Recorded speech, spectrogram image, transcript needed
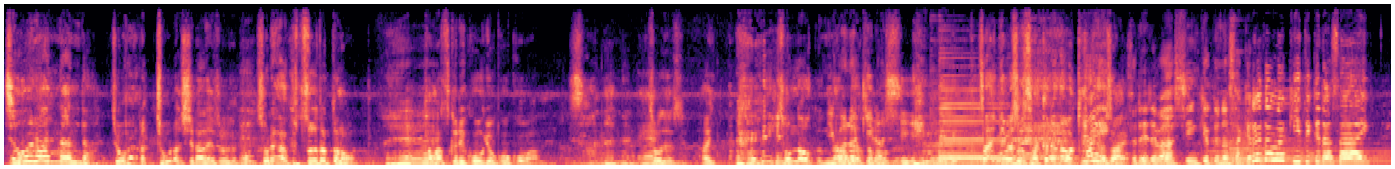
長蘭なんだ。長蘭長蘭知らないそれ。それが普通だったの。玉造工業高校はそうなんだね。そうです。はい。そんな 茨城らしい。さあ行きましょう。桜川聞いてください、はい、それでは新曲の桜川聞いてください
